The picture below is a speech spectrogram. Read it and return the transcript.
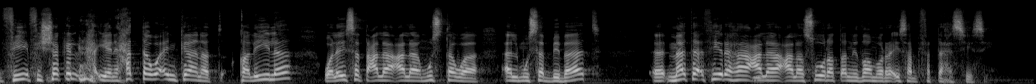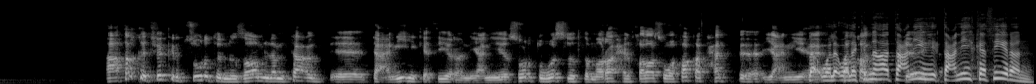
في في الشكل يعني حتى وإن كانت قليلة وليست على على مستوى المسببات ما تأثيرها على على صورة النظام والرئيس عبد الفتاح السيسي؟ أعتقد فكرة صورة النظام لم تعد آه، تعنيه كثيرا. يعني صورته وصلت لمراحل خلاص هو فقط حتى يعني لا ولكنها تعنيه تعنيه كثيرا.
